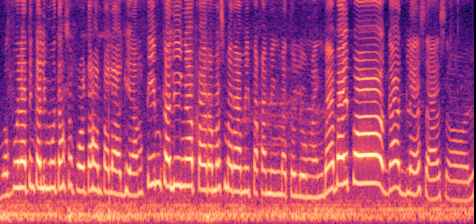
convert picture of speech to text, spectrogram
Huwag po natin kalimutang suportahan palagi ang Team Kalinga para mas marami pa kaming matulungan. Bye-bye po! God bless us all.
